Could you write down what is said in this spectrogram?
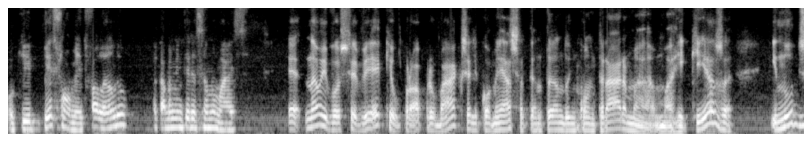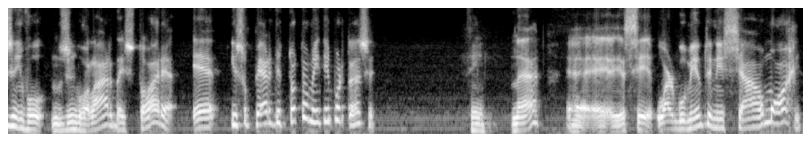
o que, pessoalmente falando, acaba me interessando mais. É, não, e você vê que o próprio Marx ele começa tentando encontrar uma, uma riqueza e no, desenvol, no desenrolar da história é, isso perde totalmente a importância, Sim. né? É, é, esse, o argumento inicial morre,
